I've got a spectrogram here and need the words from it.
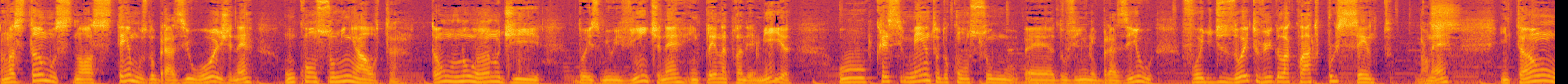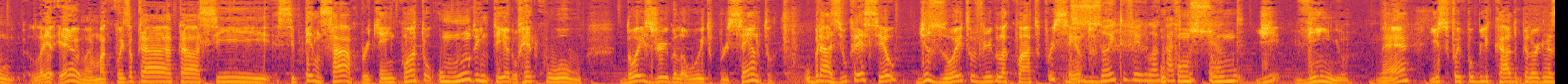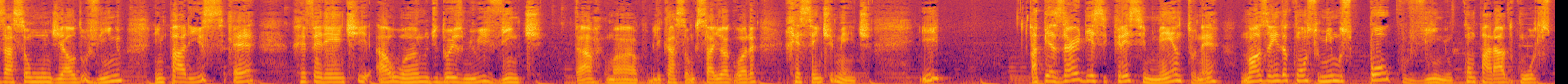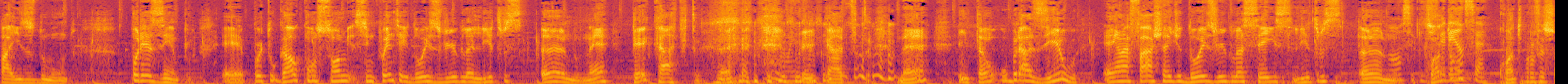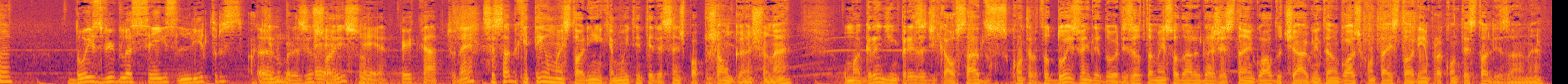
nós estamos, nós temos no Brasil hoje, né, um consumo em alta. Então, no ano de 2020, né, em plena pandemia, o crescimento do consumo eh, do vinho no Brasil foi de 18,4%, né? Então, é uma coisa para se, se pensar, porque enquanto o mundo inteiro recuou 2,8%, o Brasil cresceu 18,4%. 18,4%. O consumo de vinho, né? Isso foi publicado pela Organização Mundial do Vinho em Paris, é referente ao ano de 2020, tá? Uma publicação que saiu agora recentemente. E apesar desse crescimento, né, nós ainda consumimos pouco vinho comparado com outros países do mundo. Por exemplo, é, Portugal consome 52, litros ano, né? Per capita, né? per capita, né? Então, o Brasil é na faixa de 2,6 litros ano. Nossa, que diferença. Quanto, quanto professor? 2,6 litros. Aqui ano. no Brasil é, só isso? É, per capita, né? Você sabe que tem uma historinha que é muito interessante para puxar um gancho, né? Uma grande empresa de calçados contratou dois vendedores. Eu também sou da área da gestão, igual do Thiago, então eu gosto de contar a historinha para contextualizar, né?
